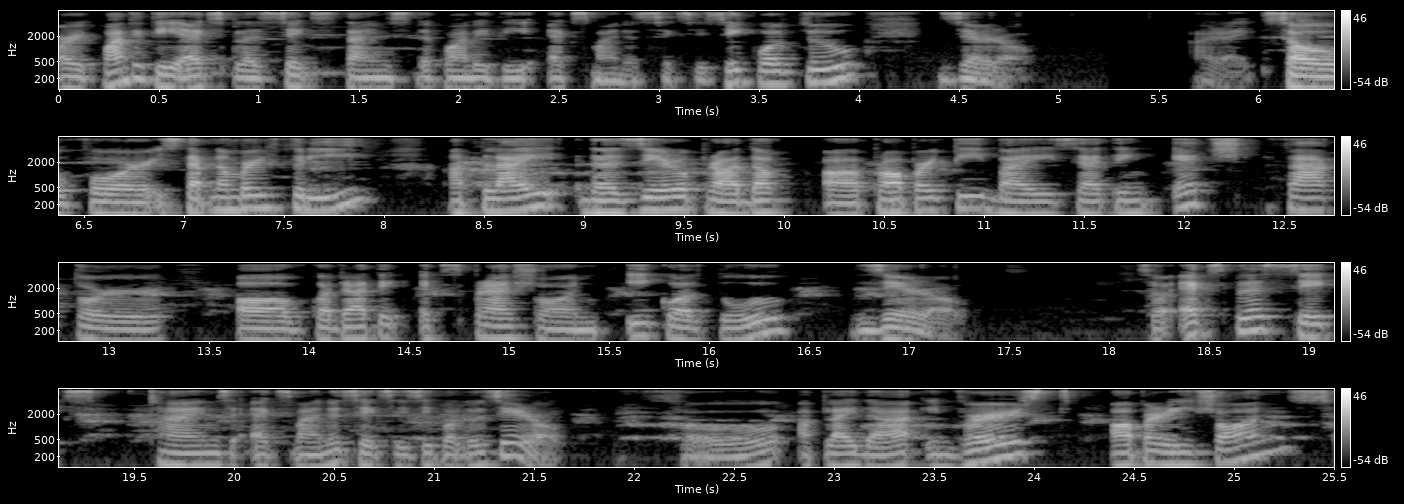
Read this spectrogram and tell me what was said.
or quantity x plus 6 times the quantity x minus 6 is equal to 0. All right. So for step number three, apply the zero product uh, property by setting each factor of quadratic expression equal to zero. So x plus 6 times x minus 6 is equal to 0. So apply the inverse operations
